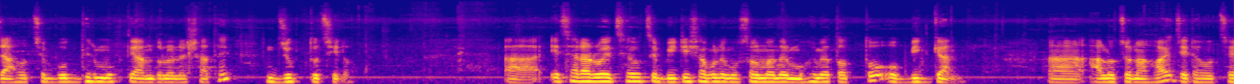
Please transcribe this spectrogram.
যা হচ্ছে বুদ্ধির মুক্তি আন্দোলনের সাথে যুক্ত ছিল। এছাড়া রয়েছে হচ্ছে ব্রিটিশ আমলে মুসলমানদের মহিমা তত্ত্ব ও বিজ্ঞান আলোচনা হয়, যেটা হচ্ছে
